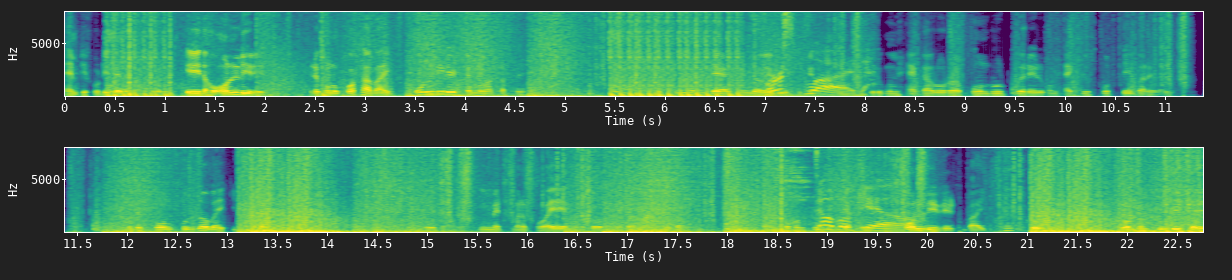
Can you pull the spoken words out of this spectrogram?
এমপি ফুটি দেবে না এই দেখো অনলি রেড এটা কোনো কথা ভাই অনলি রেড কেমন মারতাছে? এরকম হ্যাকার ওরা ফোন রুট করে এরকম হ্যাক ইউজ করতেই পারে ভাই। ওদের ফোন খুঁজলেও ভাই কিছু টিমমেট মানে ভয়ে মনে করো তখন অনলি রেড ভাই কি করব? তখন পুলিশ চাই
